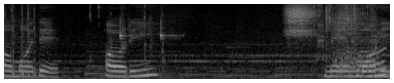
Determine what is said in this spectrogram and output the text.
آماده. آری. معمار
